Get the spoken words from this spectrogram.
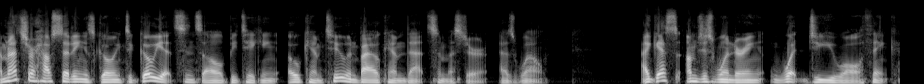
I'm not sure how studying is going to go yet since I'll be taking OChem 2 and Biochem that semester as well. I guess I'm just wondering, what do you all think?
